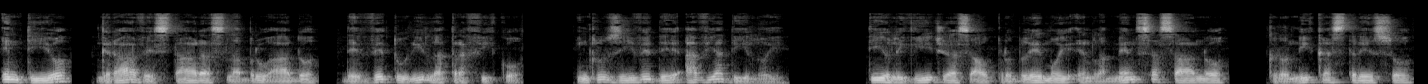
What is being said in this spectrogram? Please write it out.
En tio grave staras la bruado de veturila trafico, inclusive de aviadiloi. Tio ligigas al problemoi en la mensa sano cronica streso,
